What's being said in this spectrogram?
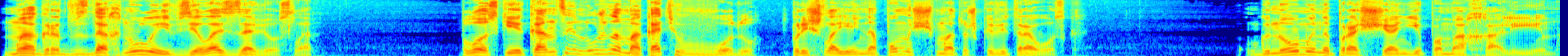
Магрот вздохнула и взялась за весла. Плоские концы нужно макать в воду, Пришла ей на помощь матушка-ветровоск. Гномы на прощанье помахали им.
